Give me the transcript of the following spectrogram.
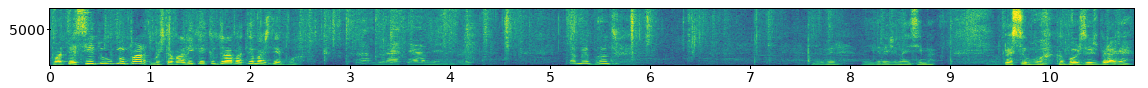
Pode ter sido uma parte, mas estava ali que aquilo durava até mais tempo. Ah, Durar até à meia-noite. Está bem, pronto. A ver, a igreja lá em cima. Peço o Bo- o Bom Jesus Braga.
